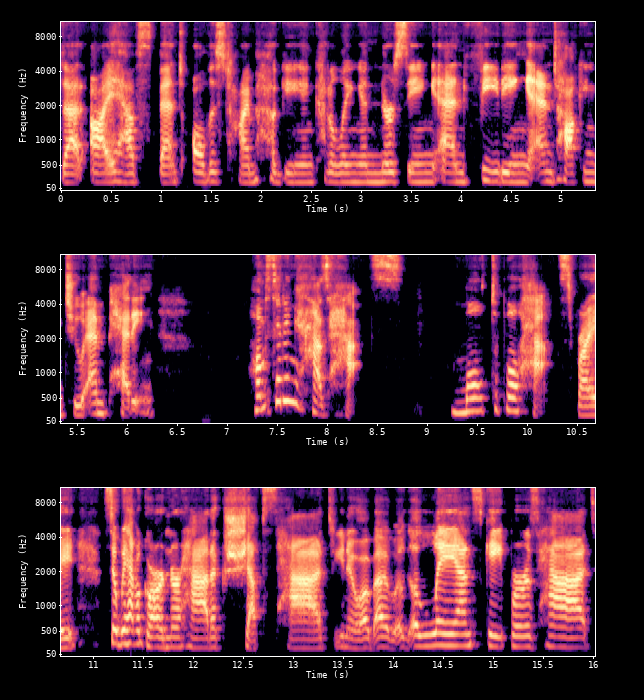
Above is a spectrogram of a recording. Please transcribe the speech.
that I have spent all this time hugging and cuddling and nursing and feeding and talking to and petting. Homesteading has hats, multiple hats, right? So we have a gardener hat, a chef's hat, you know, a, a, a landscaper's hat,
